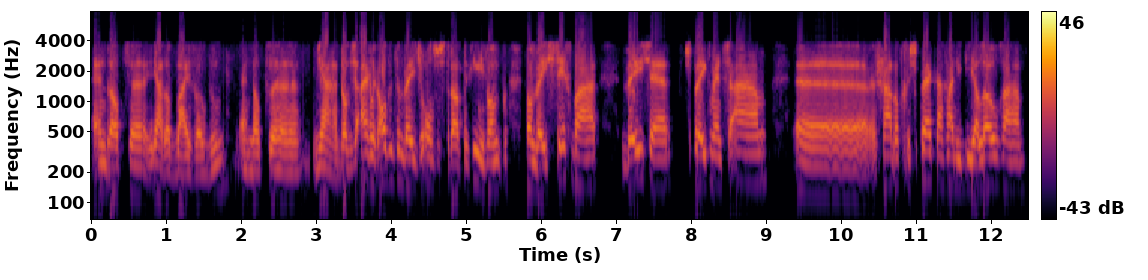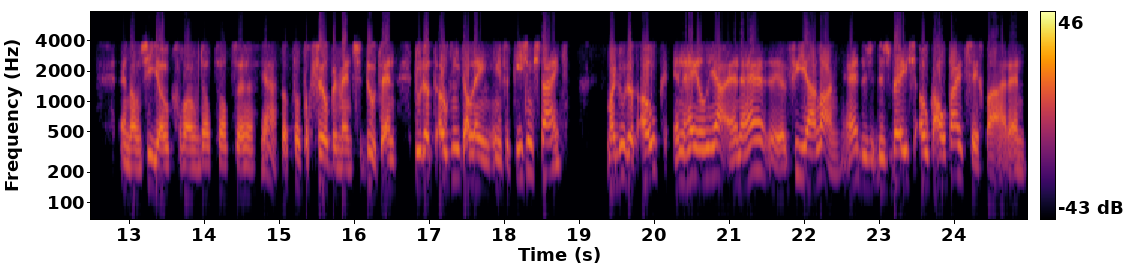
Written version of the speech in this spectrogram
En dat, uh, ja, dat blijven we ook doen. En dat, uh, ja, dat is eigenlijk altijd een beetje onze strategie. Van, van wees zichtbaar, wees er, spreek mensen aan, ga dat gesprek aan, ga die dialoog aan. En dan zie je ook gewoon dat dat, ja, dat dat toch veel bij mensen doet. En doe dat ook niet alleen in verkiezingstijd. Maar doe dat ook een heel jaar, en, hè, vier jaar lang. Hè. Dus, dus wees ook altijd zichtbaar. En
